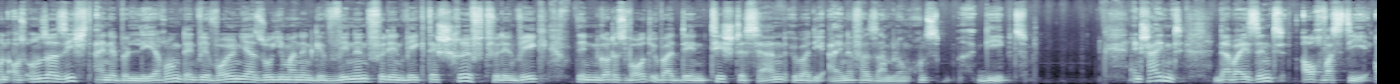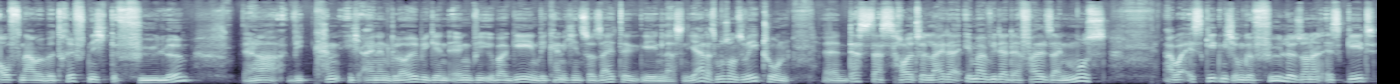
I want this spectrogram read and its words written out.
und aus unserer Sicht eine Belehrung, denn wir wollen ja so jemanden gewinnen für den Weg der Schrift, für den Weg, den Gottes Wort über den Tisch des Herrn, über die eine Versammlung uns gibt. Entscheidend dabei sind auch, was die Aufnahme betrifft, nicht Gefühle. Ja, wie kann ich einen Gläubigen irgendwie übergehen? Wie kann ich ihn zur Seite gehen lassen? Ja, das muss uns wehtun, äh, dass das heute leider immer wieder der Fall sein muss. Aber es geht nicht um Gefühle, sondern es geht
